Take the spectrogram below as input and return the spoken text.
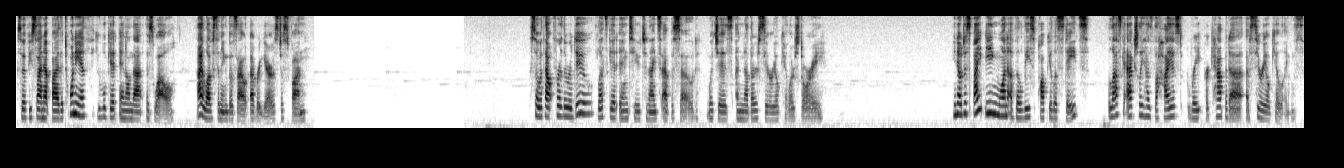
So if you sign up by the 20th, you will get in on that as well. I love sending those out every year, it's just fun. So without further ado, let's get into tonight's episode, which is another serial killer story. You know, despite being one of the least populous states, Alaska actually has the highest rate per capita of serial killings.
